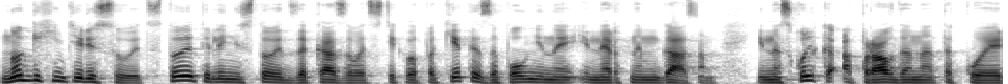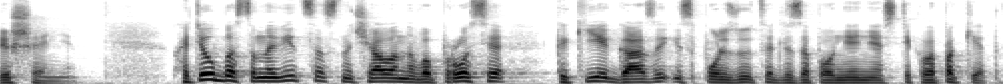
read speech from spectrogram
Многих интересует, стоит или не стоит заказывать стеклопакеты, заполненные инертным газом, и насколько оправдано такое решение. Хотел бы остановиться сначала на вопросе, какие газы используются для заполнения стеклопакетов.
